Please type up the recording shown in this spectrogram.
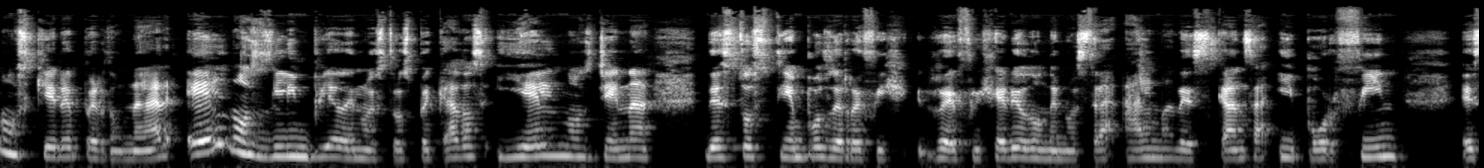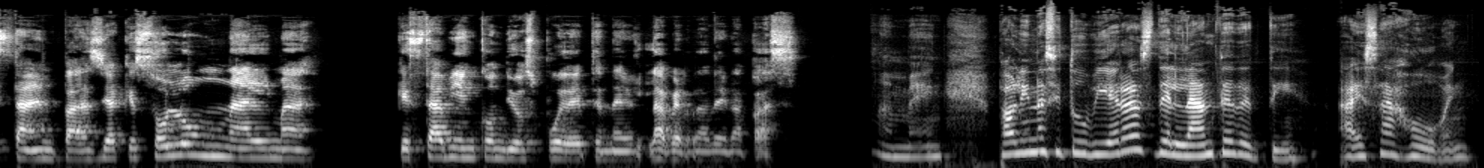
nos quiere perdonar, Él nos limpia de nuestros pecados y Él nos llena de estos tiempos de refrigerio donde nuestra alma descansa y por fin está en paz, ya que solo un alma que está bien con Dios puede tener la verdadera paz. Amén. Paulina, si tuvieras delante de ti a esa joven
